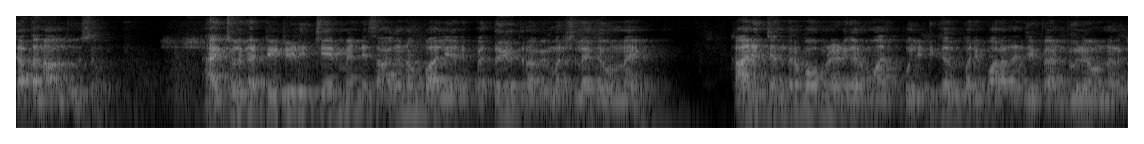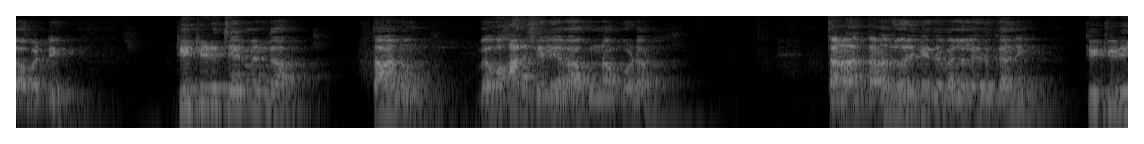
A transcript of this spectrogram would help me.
కథనాలు చూసాం యాక్చువల్గా టీటీడీ చైర్మన్ని సాగనంపాలి అని పెద్ద ఎత్తున విమర్శలు అయితే ఉన్నాయి. కానీ చంద్రబాబు నాయుడు గారు మాది పొలిటికల్ పరిపాలన అని చెప్పి అంటూనే ఉన్నారు కాబట్టి టీటీడీ చైర్మన్గా తాను వ్యవహార శైలి ఎలాగున్నా కూడా తన తన జోలికైతే వెళ్ళలేదు కానీ టీటీడీ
